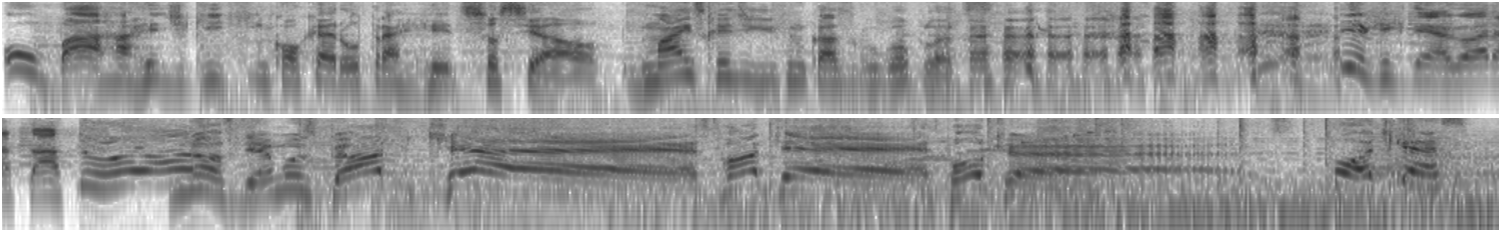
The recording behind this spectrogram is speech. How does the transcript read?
Ou barra Rede Geek em qualquer outra rede social. Mais Rede Geek no caso do Google Plus. E o que, que tem agora, Tato? Nós temos podcast! Podcast! Podcast! Podcast.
